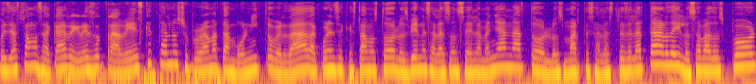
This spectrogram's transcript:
Pues ya estamos acá de regreso otra vez. ¿Qué tal nuestro programa tan bonito, verdad? Acuérdense que estamos todos los viernes a las 11 de la mañana, todos los martes a las 3 de la tarde y los sábados por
